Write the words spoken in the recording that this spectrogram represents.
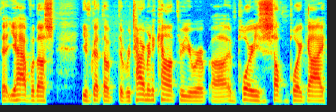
that you have with us. You've got the, the retirement account through your uh, employer. He's a self employed guy,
